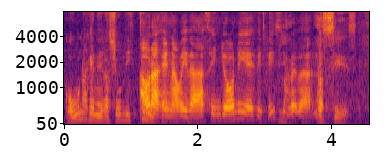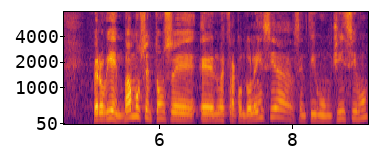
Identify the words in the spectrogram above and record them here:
con una generación distinta. Ahora, en Navidad sin Johnny es difícil, ¿verdad? Así es. Pero bien, vamos entonces, eh, nuestra condolencia, sentimos muchísimo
